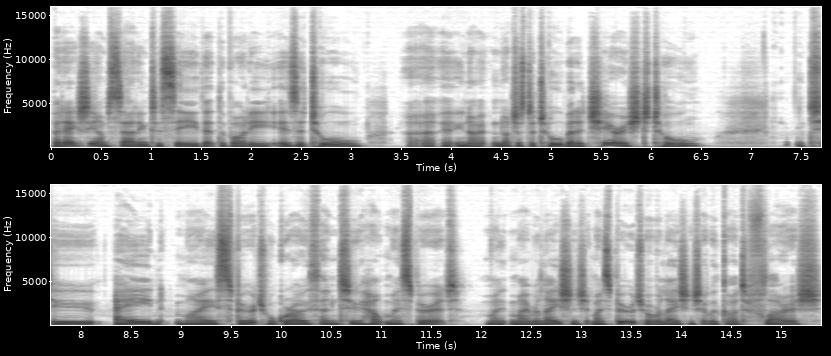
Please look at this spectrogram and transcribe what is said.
But actually, I'm starting to see that the body is a tool, uh, you know, not just a tool, but a cherished tool to aid my spiritual growth and to help my spirit, my, my relationship, my spiritual relationship with God to flourish.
